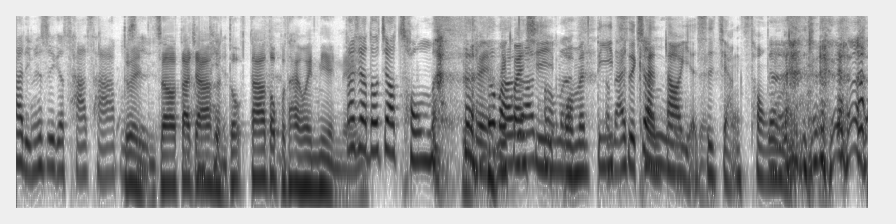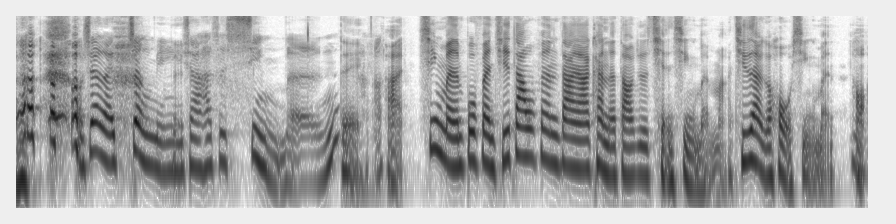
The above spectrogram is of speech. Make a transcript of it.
它里面是一个叉叉，”不对，你知道大家很多大家都不太会念呢。大家都叫葱门，对，没关系，我们 第一次看到也是讲葱对门。，我现在来证明一下，它是姓门。对，好，姓门部分其实大部分大家看得到就是前姓门嘛，其实还有个后姓门。好、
